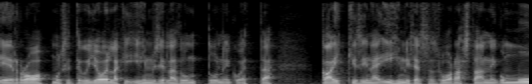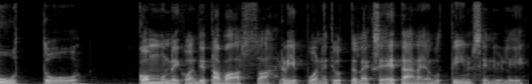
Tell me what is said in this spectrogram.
ero, mutta sitten kun joillakin ihmisillä tuntuu, niin kuin, että kaikki siinä ihmisessä suorastaan niin kuin, muuttuu kommunikointitavassa, riippuen, että jutteleeko se etänä jonkun Teamsin yli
